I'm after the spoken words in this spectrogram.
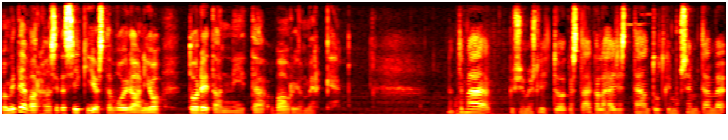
No miten varhaan sitä sikiöstä voidaan jo todeta niitä vauriomerkkejä? No, tämä kysymys liittyy oikeastaan aika läheisesti tähän tutkimukseen, mitä me,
